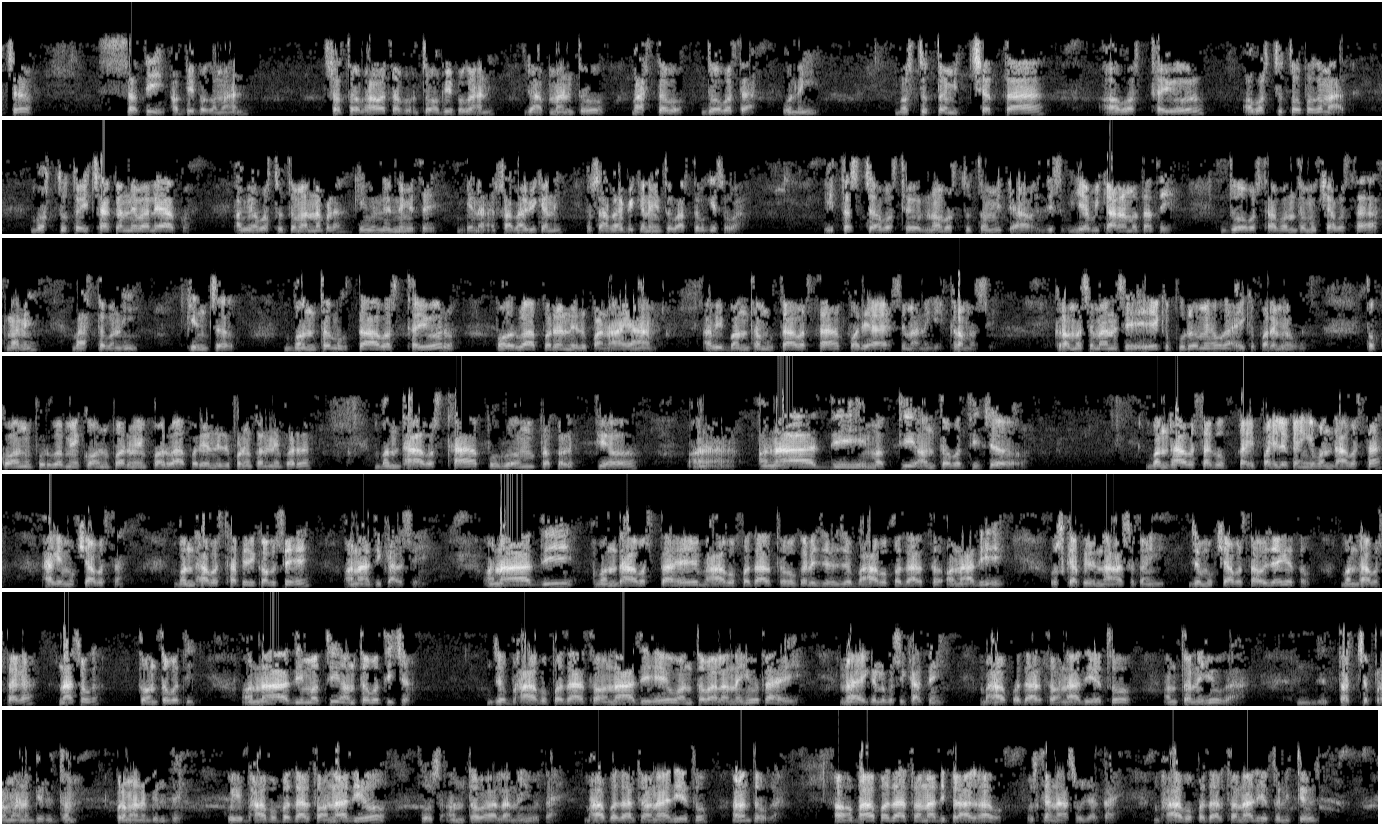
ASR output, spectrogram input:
सती अभ्युपगमान स्वभाव तो अभ्युपगमान जो आप मानते हो वास्तव दो अवस्था वो नहीं वस्तुत्व इच्छता अवस्थयोर अवस्तुत्वोपगमात वस्तु तो इच्छा करने वाले आप। अभी अवस्तु तो मानना पड़ा क्योंकि निर्निमित है, बिना स्वाभाविक नहीं तो स्वाभाविक नहीं तो वास्तव किस हुआ? इत अवस्थ न वस्तुत्व यह भी कारण बताते दो अवस्था, बंध मुख्य अवस्था, आत्मा में वास्तव नहीं किंच बंध मुक्तावस्थोर पौर्वापर निरूपणायाम अभी बंध मुक्तावस्था पर्याय से मानेंगे क्रम से क्रम से मानने से एक पूर्व में होगा एक पर में होगा। तो कौन पूर्व में कौन पर में पर्वापर निरूपण करने पर बंधावस्था पूर्व प्रकल्प्य अनादिमती अंतवती च। बंधावस्था को कहीं पहले कहेंगे बंधावस्था आगे मुख्यावस्था। बंधावस्था फिर कब से है? अनादिकाल से अनादि बंधावस्था है भाव पदार्थ होकर जो, भाव पदार्थ अनादि है उसका फिर नाश कहेंगे जब मुख्यावस्था हो जाएगा तो बंधावस्था का नाश होगा तो अंतवती। अनादिमती अंतवती च। जो भाव पदार्थ अनादि है वो अंत वाला नहीं होता है। न्याय के लोग सिखाते हैं भाव पदार्थ अनादि है तो अंत नहीं होगा। तच्च प्रमाण विरुद्धम प्रमाण विरुद्ध है। कोई भाव पदार्थ अनादि हो तो उस अंत वाला नहीं होता है। भाव पदार्थ अनादि है तो अनंत होगा। हाँ भाव पदार्थ अनादि प्रागभाव, उसका नाश हो जाता है। भाव पदार्थ अनादि है तो नित्य हो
